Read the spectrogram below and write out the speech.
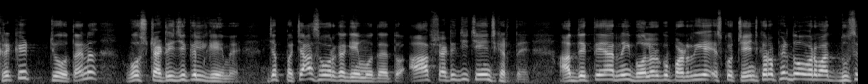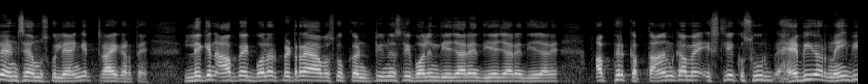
क्रिकेट जो होता है ना वो स्ट्रेटेजिकल गेम है। जब 50 ओवर का गेम होता है तो आप स्ट्रैटेजी चेंज करते हैं। आप देखते हैं यार नहीं बॉलर को पड़ रही है इसको चेंज करो फिर दो ओवर बाद दूसरे एंड से हम उसको ले आएँगे ट्राई करते हैं। लेकिन आपका एक बॉलर पिट रहा है आप उसको कंटिन्यूसली बॉलिंग दिए जा रहे हैं दिए जा रहे हैं दिए जा रहे हैं। अब फिर कप्तान का मैं इसलिए कसूर है भी और नहीं भी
